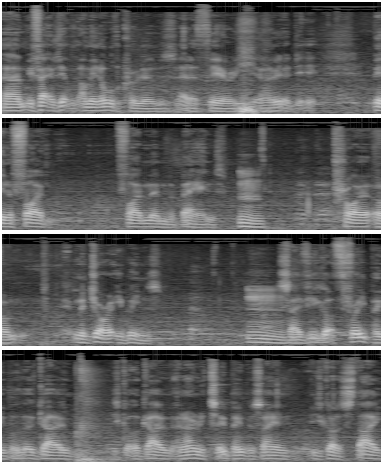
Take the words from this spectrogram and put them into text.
Um, in fact, I mean, all the crew members had a theory. You know, it, it, being a five five-member band, prior um, majority wins. So if you've got three people that go, he's got to go, and only two people saying he's got to stay,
